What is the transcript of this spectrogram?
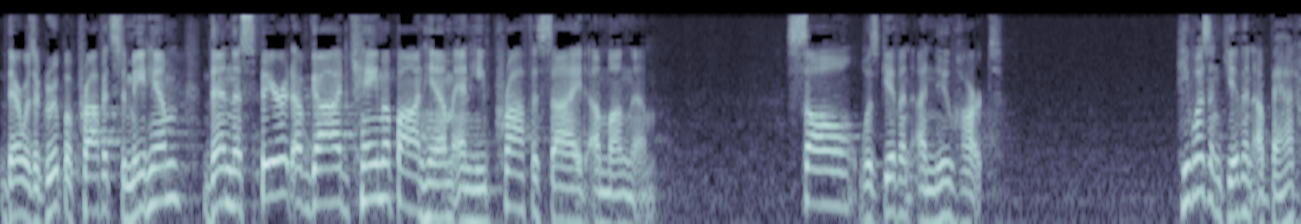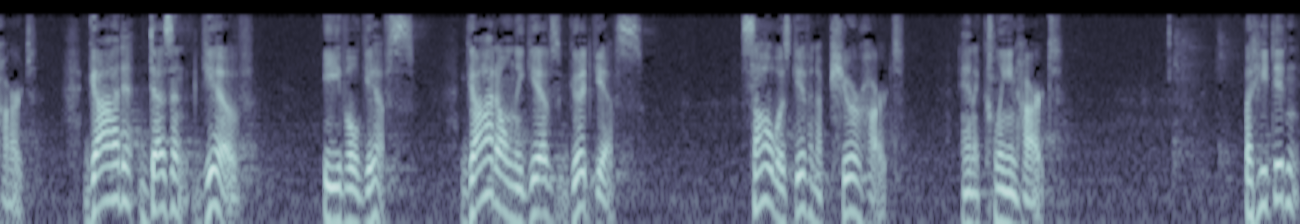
there was a group of prophets to meet him, then the Spirit of God came upon him and he prophesied among them. Saul was given a new heart. He wasn't given a bad heart. God doesn't give evil gifts. God only gives good gifts. Saul was given a pure heart and a clean heart. But he didn't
